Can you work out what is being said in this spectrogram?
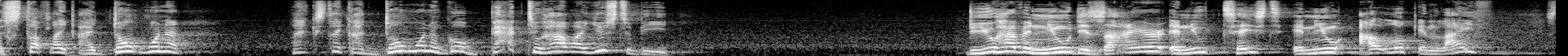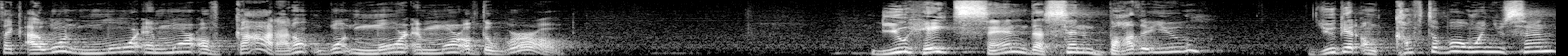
The stuff like, I don't want to, like, it's like, I don't want to go back to how I used to be. Do you have a new desire, a new taste, a new outlook in life? It's like, I want more and more of God. I don't want more and more of the world. Do you hate sin? Does sin bother you? Do you get uncomfortable when you sin?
